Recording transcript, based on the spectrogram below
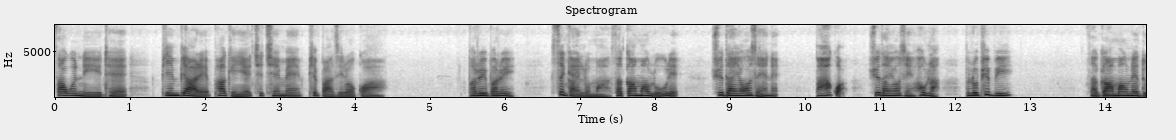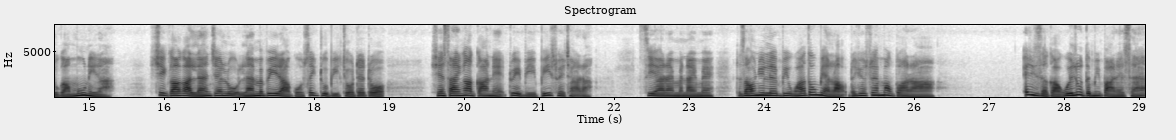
စာဝတ်နေရေးထက် ပြင်းပြတဲ့ဖခင်ရဲ့ချစ်ချင်းပဲဖြစ်ပါစေတော့ကွာဘာတွေဘာတွေစင့်ကင်လွန်မှာဇကားမောက်လို့တဲ့ရွှေတန်ရောစင်တဲ့ဘာကွာရွှေတန်ရောစင်ဟုတ်လားဘလို့ဖြစ်ပြီဇကားမောင်းတဲ့သူကမူးနေတာရှေ့ကားကလမ်းကျင်းလို့လမ်းမပေးတာကိုစိတ်တူပြီးကြော်တတ်တော့ရင်ဆိုင်ကကားနဲ့တွေ့ပြီးဘေးဆွဲချတာစီရတိုင်းမနိုင်မဲတစောင်းကြီးလဲပြီးဝါသုံးပြန်လောက်တရွဆွဲမောက်သွားတာအဲ့ဒီဇက်ကဝေလူသမီးပါတဲ့ဇက်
